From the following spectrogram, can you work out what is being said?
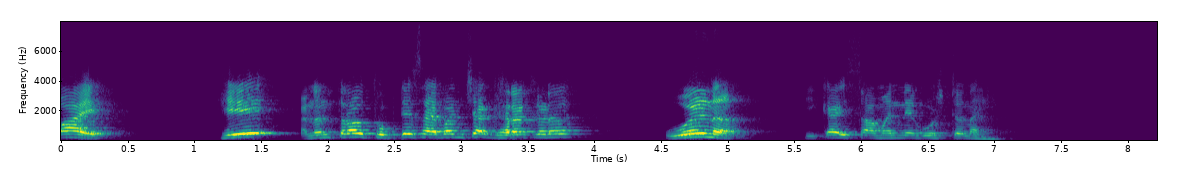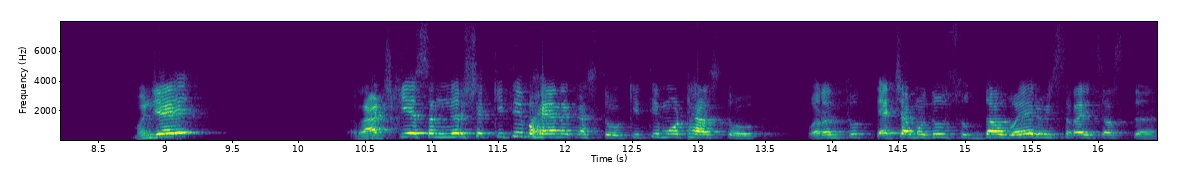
पाय हे अनंतराव थोपटे साहेबांच्या घराकडं वळणं ही काही सामान्य गोष्ट नाही. म्हणजे राजकीय संघर्ष किती भयानक असतो किती मोठा असतो परंतु त्याच्यामधून सुद्धा वैर विसरायचं असतं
